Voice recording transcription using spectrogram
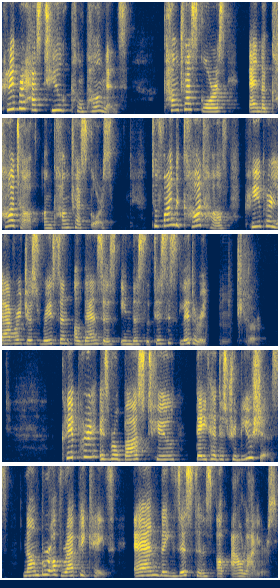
Clipper has two components, contrast scores and the cutoff on contrast scores. To find the cutoff, Clipper leverages recent advances in the statistics literature. Clipper is robust to data distributions, number of replicates, and the existence of outliers.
